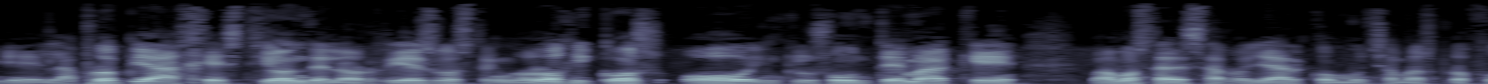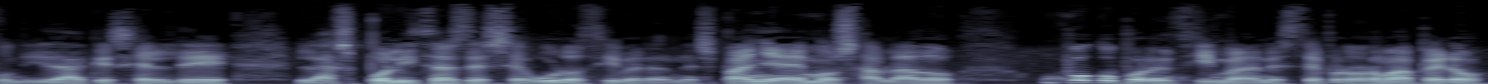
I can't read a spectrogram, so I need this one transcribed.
eh, la propia gestión de los riesgos tecnológicos o incluso un tema que vamos a desarrollar con mucha más profundidad, que es el de las pólizas de seguro ciber en España. Hemos hablado un poco por encima en este programa, pero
